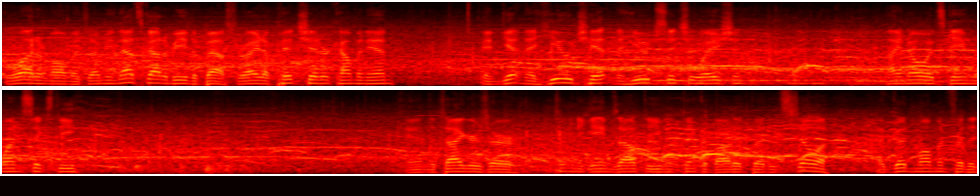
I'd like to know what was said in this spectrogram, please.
What a moment. I mean, that's got to be the best, right? A pitch hitter coming in and getting a huge hit in a huge situation. I know it's game 160. And the Tigers are too many games out to even think about it, but it's still a, a good moment for the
